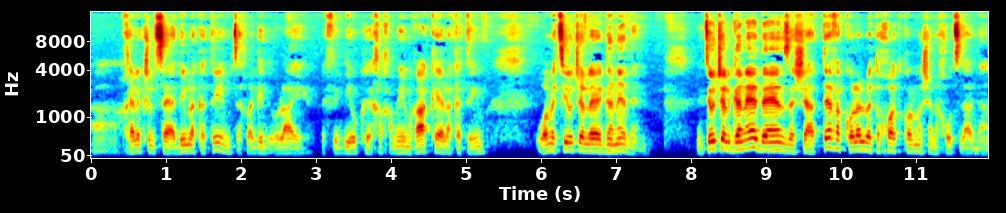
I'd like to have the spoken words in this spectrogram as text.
החלק של ציידים לקטים, צריך להגיד אולי לפי דיוק חכמים רק לקטים, הוא המציאות של גן עדן. המציאות של גן עדן זה שהטבע כולל בתוכו את כל מה שנחוץ לאדם.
